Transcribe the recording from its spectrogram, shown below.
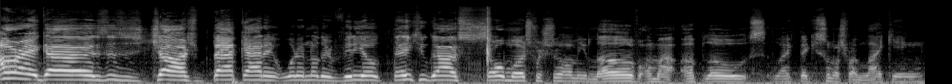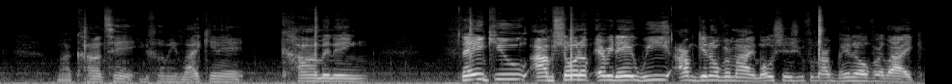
all right guys this is josh back at it with another video. Thank you guys so much for showing me love on my uploads. Like thank you so much for liking my content. You feel me? Liking it commenting. Thank you. I'm showing up every day. We i'm getting over my emotions. You feel me? I'm getting over like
